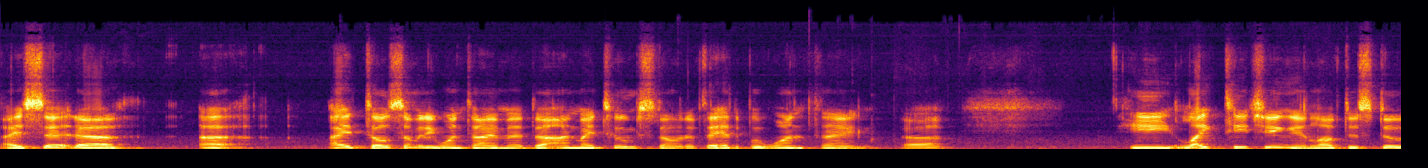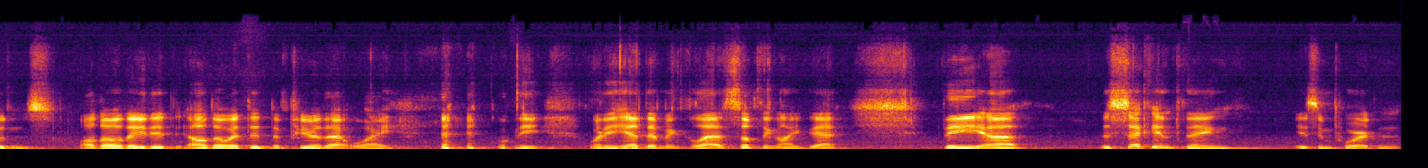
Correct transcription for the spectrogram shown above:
I said, uh, uh, I told somebody one time that uh, on my tombstone, if they had to put one thing, uh, he liked teaching and loved his students, although they did, although it didn't appear that way when he when he had them in class, something like that. The the second thing is important.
